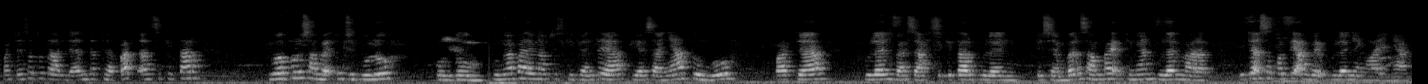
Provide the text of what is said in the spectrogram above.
Pada satu tandan terdapat eh, sekitar 20-70 puntung. Bunga Phalaenopsis gigantea biasanya tumbuh pada bulan basah sekitar bulan Desember sampai dengan bulan Maret. Tidak seperti anggrek bulan yang lainnya.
